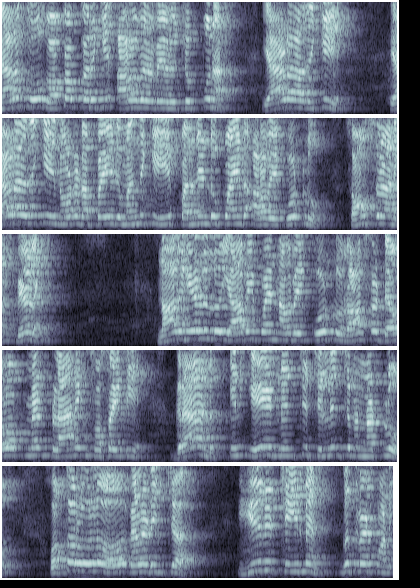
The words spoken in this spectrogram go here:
నెలకు ఒక్కొక్కరికి అరవై వేలు చొప్పున ఏడాదికి ఏడాదికి నూట డెబ్బై ఐదు మందికి పన్నెండు పాయింట్ అరవై కోట్లు సంవత్సరానికి వేళకి నాలుగేళ్ళలో యాభై పాయింట్ నలభై కోట్లు రాష్ట్ర development planning society grant in aid నుంచి చెల్లించనున్నట్లు ఉత్తర్వుల్లో వెల్లడించారు. యూనిట్ చైర్మన్ గుర్తుపెట్టుకోండి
